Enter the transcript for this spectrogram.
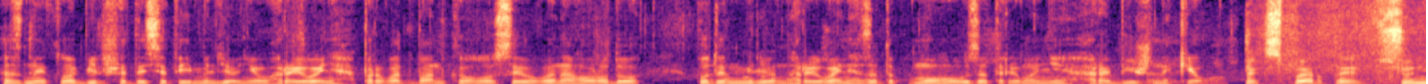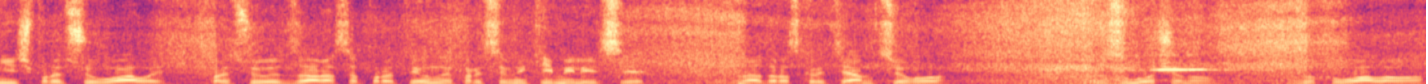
Зникло більше 10 мільйонів гривень. Приватбанк оголосив винагороду в 1 мільйон гривень за допомогу у затриманні грабіжників. Експерти всю ніч працювали. Працюють зараз оперативні працівники міліції над розкриттям цього злочину зухвалого.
